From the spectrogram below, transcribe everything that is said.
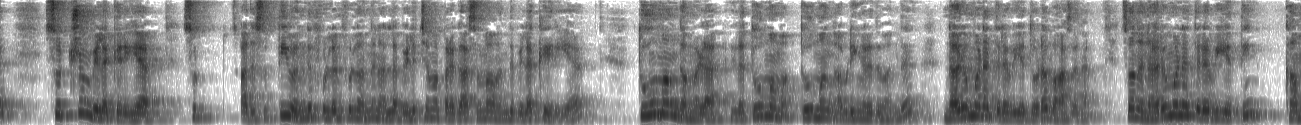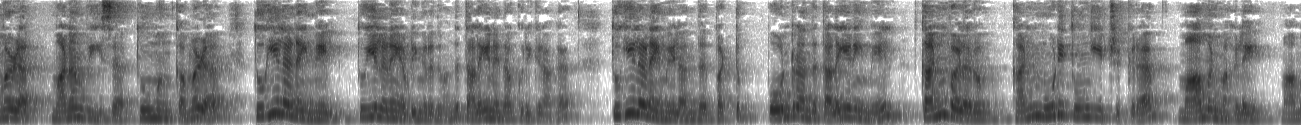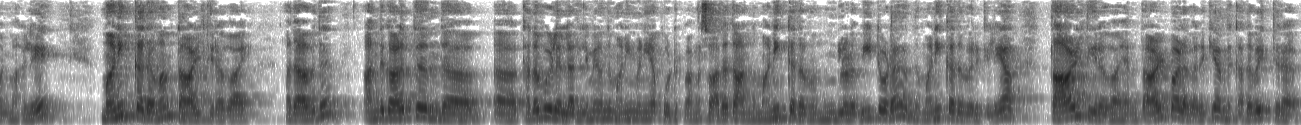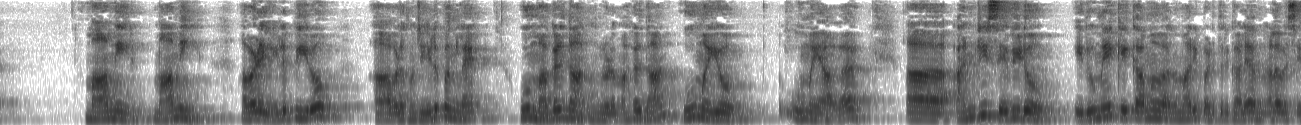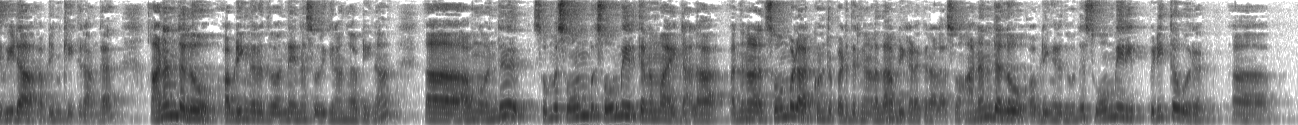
சுற்றும் விளக்கெரிய சுத் அதை சுற்றி வந்து ஃபுல் அண்ட் ஃபுல் வந்து நல்ல வெளிச்சமாக பிரகாசமாக வந்து விளக்கு எரிய தூமங்கமழ இல்லை தூமம் தூமங் அப்படிங்கிறது வந்து நறுமண திரவியத்தோட வாசனை. ஸோ அந்த நறுமண திரவியத்தின் கமழ மனம் வீச தூமங் கமழ துகிலணை மேல் துகிலணை அப்படிங்கிறது வந்து தலையணை தான் குறிக்கிறாங்க. துகிலணை மேல் அந்த பட்டு போன்ற அந்த தலையணை மேல் கண் வளரும் கண் மூடி தூங்கிட்டு இருக்கிற மாமன் மகளே மாமன் மகளே மணிக்கதவம் தாழ்த்திரவாய் அதாவது அந்த காலத்து அந்த கதவுகள் எல்லாத்துலேயுமே வந்து மணிமணியாக போட்டிருப்பாங்க. ஸோ அதை தான் அந்த மணிக்கதவு உங்களோட வீட்டோட அந்த மணிக்கதவு இருக்கு இல்லையா? தாழ்திறவா என் தாழ்பாட வரைக்கும் அந்த கதவை திற. மாமீர் மாமி அவளை எழுப்பீரோ? அவளை கொஞ்சம் எழுப்புங்களேன். ஊ மகள் தான் உங்களோட மகள் தான் ஊமையோ ஊமையாவ. அன்றி செவிடோ எதுவுமே கேட்காம வர மாதிரி படுத்திருக்காளே அதனால அவள் செவிடா அப்படின்னு கேட்குறாங்க அனந்தலோ அப்படிங்கிறது வந்து என்ன சொல்லிக்கிறாங்க அப்படின்னா அவங்க வந்து ரொம்ப சோம்பு சோம்பேறித்தனமாக ஆயிட்டாளா? அதனால சோம்பல் ஆட்கொண்டு படுத்திருக்கனால தான் அப்படி கிடக்குறாளா? ஸோ அனந்தலோ அப்படிங்கிறது வந்து சோம்பேறி பிடித்த ஒரு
